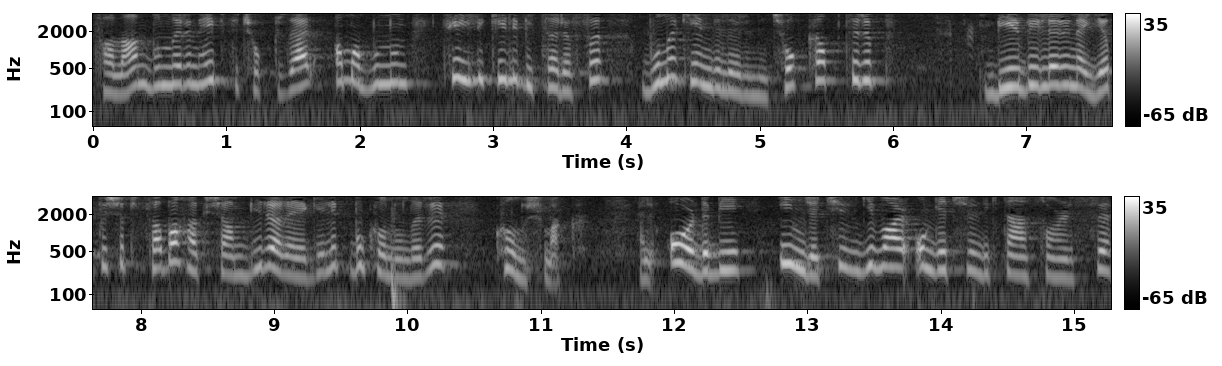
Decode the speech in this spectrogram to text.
falan. Bunların hepsi çok güzel ama bunun tehlikeli bir tarafı buna kendilerini çok kaptırıp birbirlerine yapışıp sabah akşam bir araya gelip bu konuları konuşmak. Yani orada bir ince çizgi var. O geçildikten sonrası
